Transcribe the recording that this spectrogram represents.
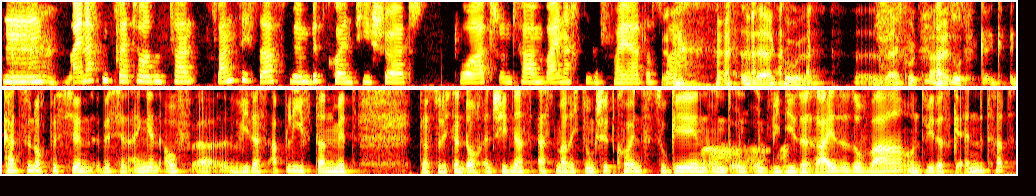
hm, Weihnachten 2020 saßen wir im Bitcoin-T-Shirt dort und haben Weihnachten gefeiert. Das war sehr cool. Sehr cool. Nice. Du, kannst du noch ein bisschen, bisschen eingehen auf, äh, wie das ablief, dann mit, dass du dich dann doch entschieden hast, erstmal Richtung Shitcoins zu gehen und, und, und wie diese Reise so war und wie das geendet hat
